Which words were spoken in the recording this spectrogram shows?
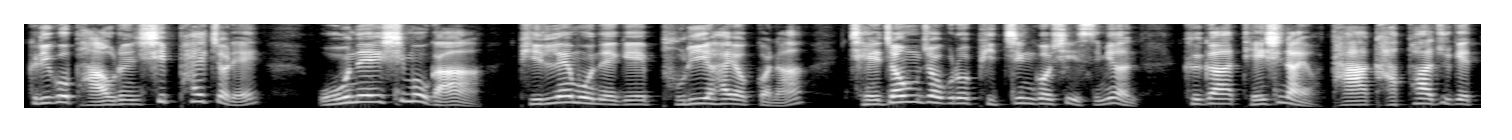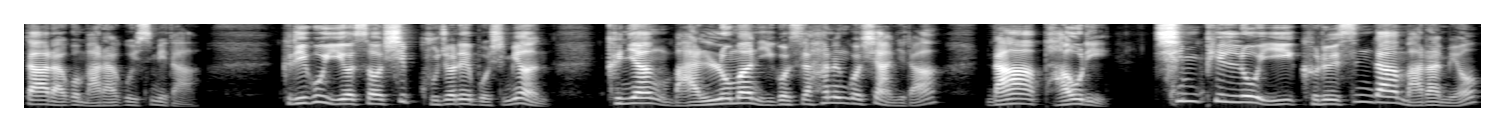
그리고 바울은 18절에 오네시모가 빌레몬에게 불의하였거나 재정적으로 빚진 것이 있으면 그가 대신하여 다 갚아주겠다라고 말하고 있습니다. 그리고 이어서 19절에 보시면 그냥 말로만 이것을 하는 것이 아니라 나 바울이 친필로 이 글을 쓴다 말하며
